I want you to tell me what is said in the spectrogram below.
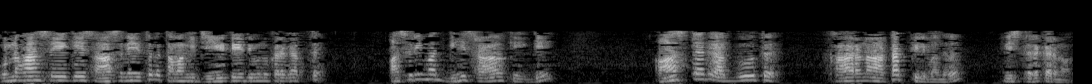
උන්වහන්සේගේ ශාසනය තුළ තමන්ගේ ජීවිතය දිනු කරගත්ත අසිරිමත් ගිහි ශ්‍රාවකෙක්ගේ ආශ්චර්ය අద్భుත කාරණා අටක් පිළිබඳව විස්තර කරනවා.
